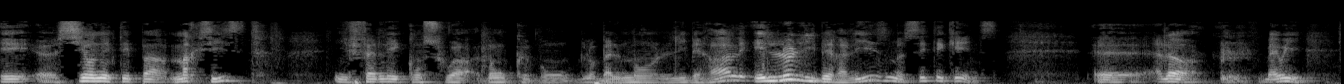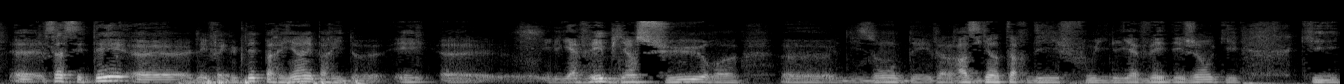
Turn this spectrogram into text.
Et euh, si on n'était pas marxiste, il fallait qu'on soit donc bon globalement libéral et le libéralisme c'était Keynes. Euh, alors, ben oui, euh, ça c'était les facultés de Paris 1 et Paris 2 et il y avait bien sûr euh, disons, des Valrasiens tardifs, où il y avait des gens qui, qui,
